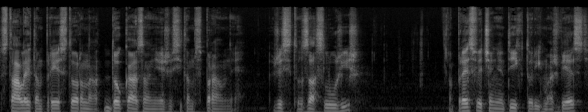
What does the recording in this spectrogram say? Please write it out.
stále je tam priestor na dokázanie, že si tam správne. Že si to zaslúžiš a presvedčenie tých, ktorých máš viesť,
